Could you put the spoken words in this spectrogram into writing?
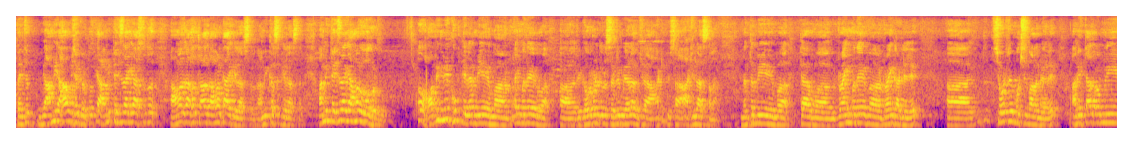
त्यांच्या आम्ही हा विचार करतो की आम्ही त्यांच्या जागी असतो तर आम्हाला जर असा त्रास आम्हाला काय केलं असतं? आम्ही कसं केलं असतं? आम्ही त्यांच्या जागी आम्हाला उभं करतो. हो हॉबी मी खूप केल्या. मी ड्रॉईंगमध्ये गव्हर्नमेंटकडून सर्टिफिकेट मिळालं आठ सा- आठवीला असताना. नंतर मी म, त्या ड्रॉईंगमध्ये ड्रॉईंग काढलेले. शेवटचे बक्षीस मला मिळाले. आणि त्याचबरोबर मी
